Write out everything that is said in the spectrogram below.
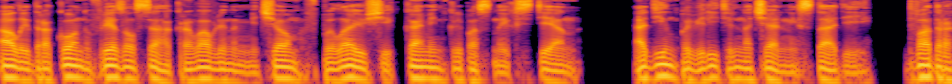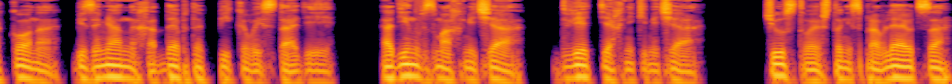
Алый дракон врезался окровавленным мечом в пылающий камень крепостных стен. Один повелитель начальной стадии, два дракона, безымянных адепта пиковой стадии, один взмах меча, две техники меча. Чувствуя, что не справляются,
